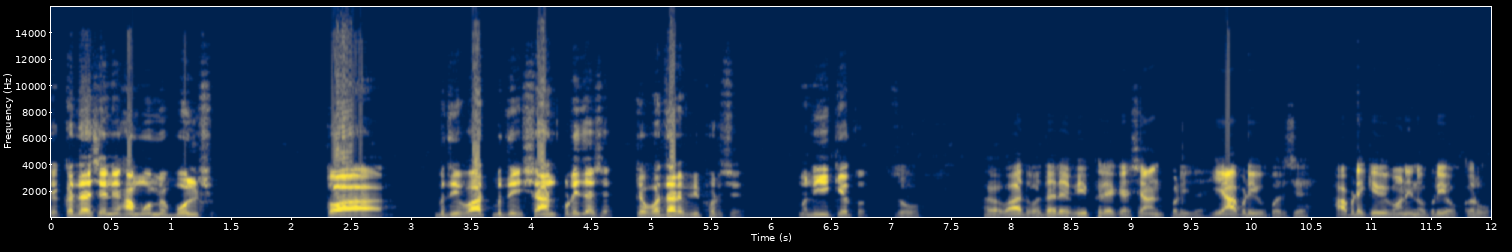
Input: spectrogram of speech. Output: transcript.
કે કદાચ એની સામું અમે બોલશું. તો આ બધી વાત બધી શાંત પડી જશે કે વધારે વિફરશે મને એ કહેતો જો હવે વાત વધારે વિફરે કે શાંત પડી જાય. એ આપણી ઉપર છે. આપણે કેવી વાણીનો પ્રયોગ કરવો?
